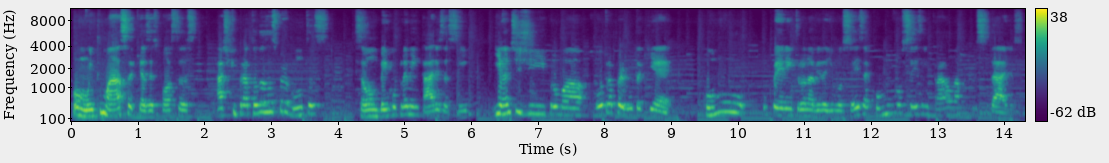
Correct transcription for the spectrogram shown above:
Pô, muito massa que as respostas, acho que para todas as perguntas são bem complementares assim. E antes de ir para uma outra pergunta que é como o PN entrou na vida de vocês, é como vocês entraram na publicidade. Assim.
